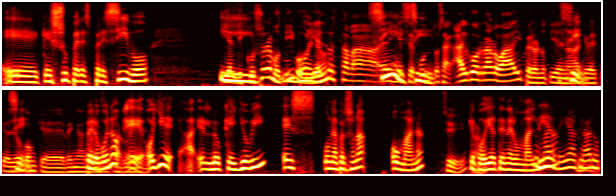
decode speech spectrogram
eh, que es súper expresivo. Y, el discurso era emotivo y él bueno, no estaba sí, en ese sí. punto. O sea, algo raro hay, pero no tiene nada Sí, que ver, creo yo, con que vengan Pero a bueno, eh, oye, a- eh, lo que yo vi es una persona humana sí, que claro. podía tener un mal Un día, mal día, claro.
